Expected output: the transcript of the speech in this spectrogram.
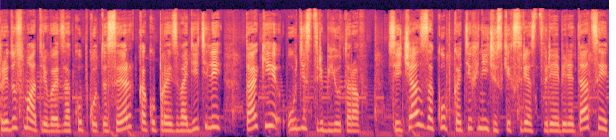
предусматривает закупку ТСР как у производителей, так и у дистрибьюторов. Сейчас закупка технических средств реабилитации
